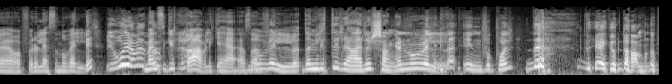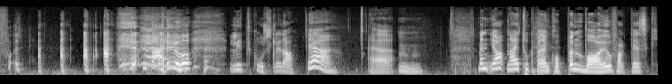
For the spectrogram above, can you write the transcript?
eh, for å lese noveller? Jo, jeg vet Mens gutta er vel ikke helt altså, Novelle, Den litterære sjangeren novelle innenfor porr, det, det går damene for. Det er jo litt koselig, da. Ja. Uh, mm. Men ja, nei, jeg tok med den koppen, var jo faktisk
